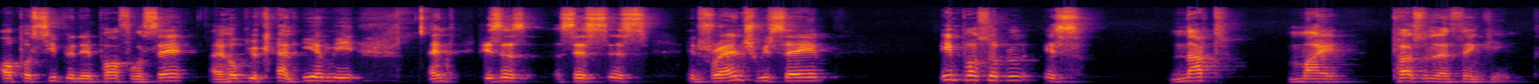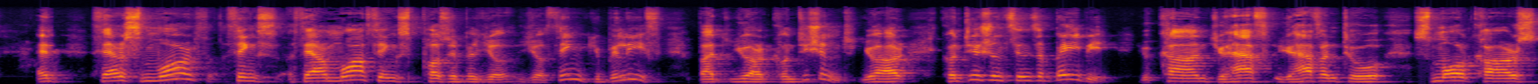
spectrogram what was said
impossible n'est pas français. I hope you can hear me. And this is, this is in French, we say impossible is not my personal thinking and there's more things there are more things possible you you think you believe but you are conditioned you are conditioned since a baby you can't you have you haven't to small cars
